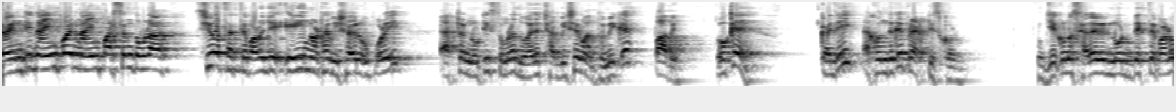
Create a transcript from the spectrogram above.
নাইনটি নাইন পয়েন্ট নাইন তোমরা শিওর থাকতে পারো যে এই নটা বিষয়ের উপরেই একটা নোটিশ তোমরা দু হাজার ছাব্বিশের মাধ্যমিকে পাবে। ওকে কাজেই এখন থেকে প্র্যাকটিস করো। যে কোনো স্যারের নোট দেখতে পারো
